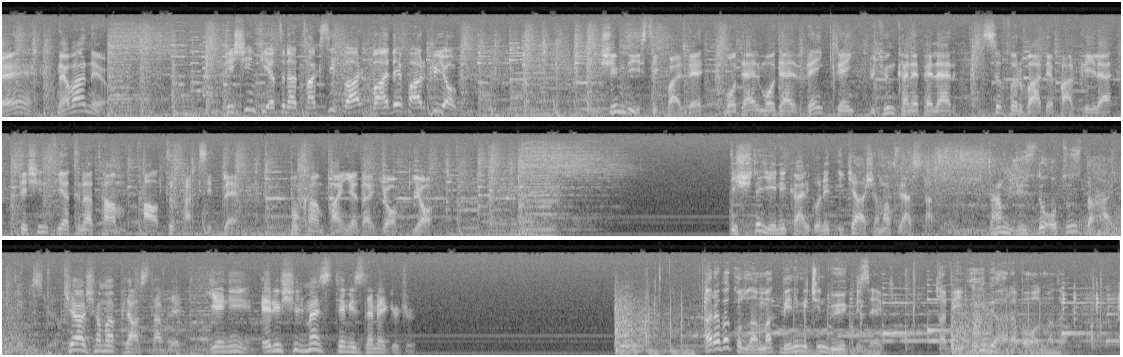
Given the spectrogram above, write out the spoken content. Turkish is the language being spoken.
Ee, ne var ne yok? Peşin fiyatına taksit var, vade farkı yok. Şimdi istikbalde model model renk renk bütün kanepeler sıfır vade farkıyla peşin fiyatına tam 6 taksitle. Bu kampanyada yok yok. İşte yeni Kalgonit 2 aşama Plus tablet. Tam yüzde otuz daha iyi temizliyor. İki aşama Plus tablet. Yeni, erişilmez temizleme gücü. Araba kullanmak benim için büyük bir zevk. Tabii iyi bir araba olmalı.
